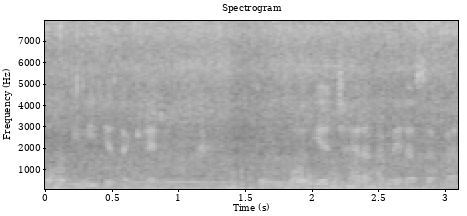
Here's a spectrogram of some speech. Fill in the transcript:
बहुत ही नीचे तक है। तो बहुत ही अच्छा रहा मेरा सफ़र।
